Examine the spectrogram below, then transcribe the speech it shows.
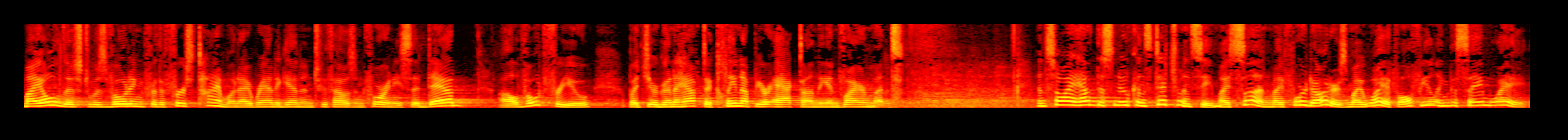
my oldest was voting for the first time when I ran again in 2004, and he said, Dad, I'll vote for you, but you're going to have to clean up your act on the environment. and so I had this new constituency my son, my four daughters, my wife, all feeling the same way.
